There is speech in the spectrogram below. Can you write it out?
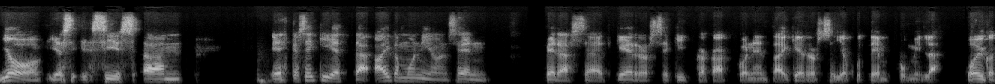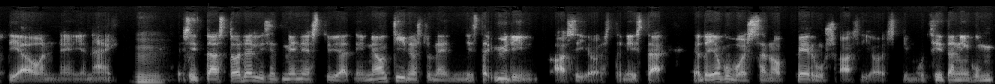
Joo, ja siis ähm, ehkä sekin, että aika moni on sen perässä, että kerro se kikkakakkonen tai kerro se joku temppu, millä oikotie onneen ja näin. Mm. Sitten taas todelliset menestyjät, niin ne on kiinnostuneet niistä ydinasioista, niistä, joita joku voisi sanoa perusasioista, mutta siitä niin kuin,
